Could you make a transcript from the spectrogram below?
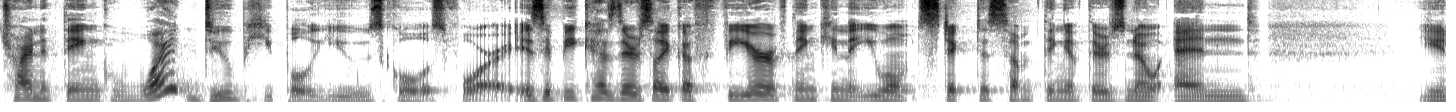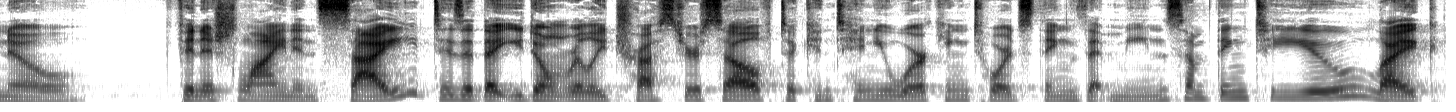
trying to think what do people use goals for? Is it because there's like a fear of thinking that you won't stick to something if there's no end, you know, finish line in sight? Is it that you don't really trust yourself to continue working towards things that mean something to you? Like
